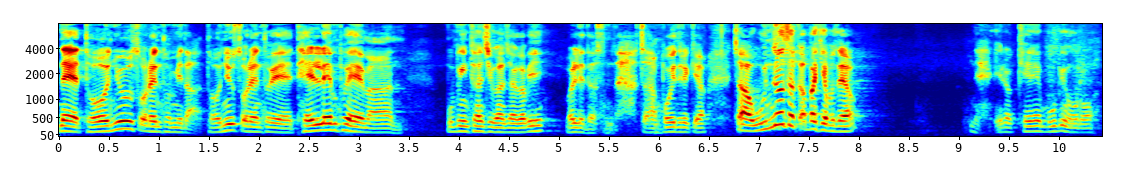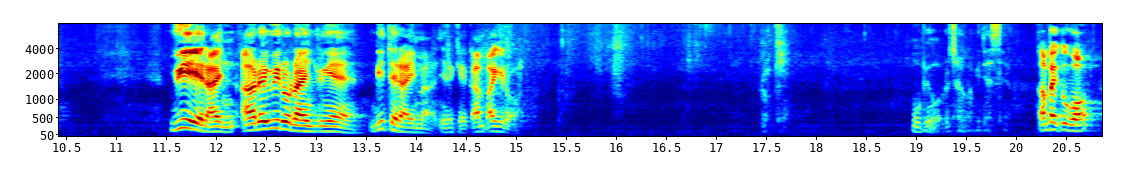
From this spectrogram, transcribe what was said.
네, 더 뉴 소렌토입니다. 더 뉴 소렌토의 텔램프에만 무빙턴 시간 작업이 완료되었습니다. 자, 한번 보여드릴게요. 자, 운전석 깜빡해 보세요. 네, 이렇게 무빙으로 위에 라인, 아래 위로 라인 중에 밑에 라인만 이렇게 깜빡이로 이렇게 무빙으로 작업이 됐어요. 깜빡이 끄고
